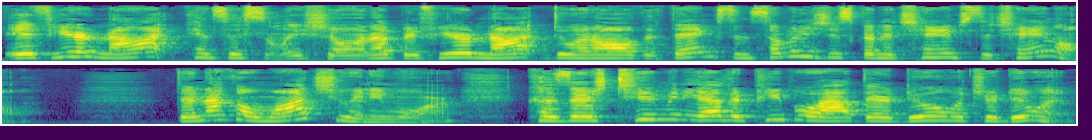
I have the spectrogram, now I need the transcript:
if you're not consistently showing up, if you're not doing all the things, then somebody's just going to change the channel. They're not going to watch you anymore because there's too many other people out there doing what you're doing.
